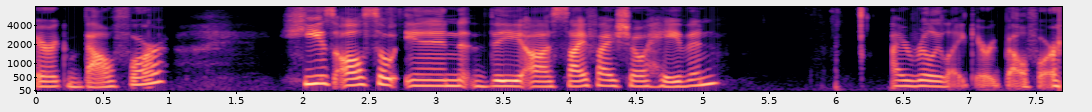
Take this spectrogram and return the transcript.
Eric Balfour, he is also in the uh, sci fi show Haven. I really like Eric Balfour,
